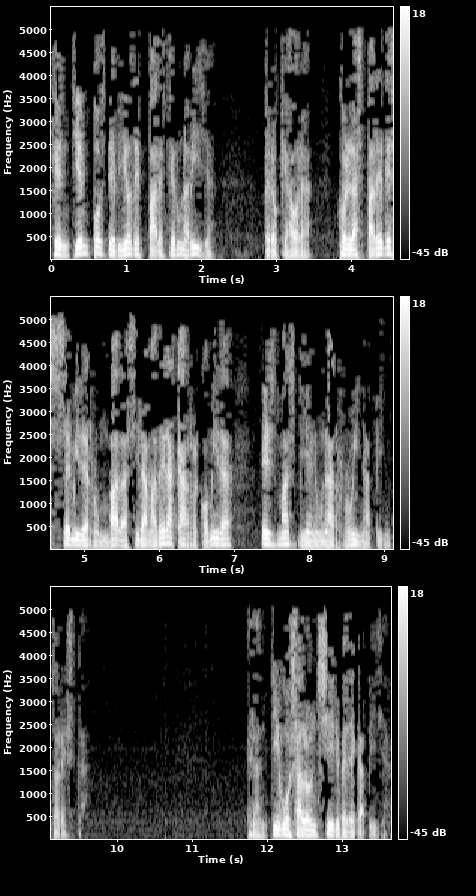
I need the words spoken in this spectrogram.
que en tiempos debió de parecer una villa, pero que ahora, con las paredes semiderrumbadas y la madera carcomida, es más bien una ruina pintoresca. El antiguo salón sirve de capilla.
